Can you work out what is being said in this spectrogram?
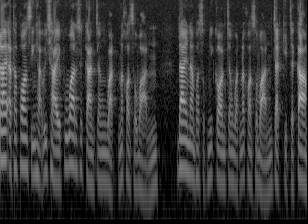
นายอัธพรสิงหวิชัย ผู้ว่าราชการจังหวัดนครสวรรค์ ได้นำประสบนิกรจังหวัดนครสวรรค์จัดกิจกรรม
